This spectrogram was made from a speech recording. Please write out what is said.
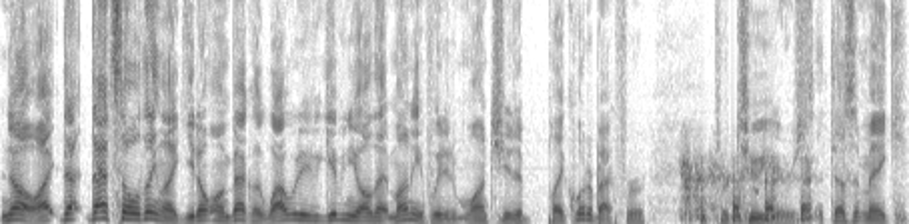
No, I, that, that's the whole thing. Like, you don't want him back. Like, why would he be giving you all that money if we didn't want you to play quarterback for, for two years? It doesn't make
